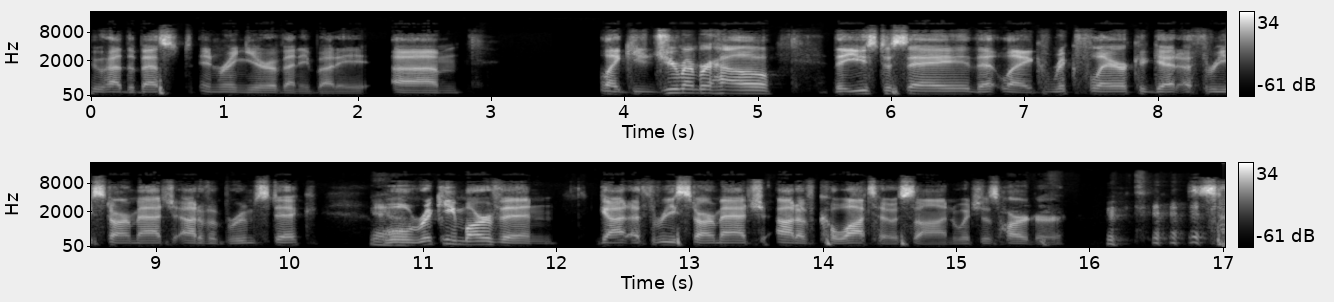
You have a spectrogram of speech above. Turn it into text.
who had the best in-ring year of anybody um like you- do you remember how they used to say that like Ric Flair could get a three star match out of a broomstick. Yeah. Well, Ricky Marvin got a three star match out of Kawato san, which is harder. so,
